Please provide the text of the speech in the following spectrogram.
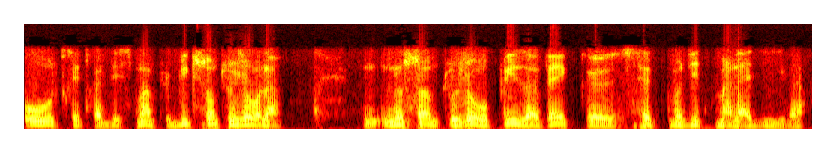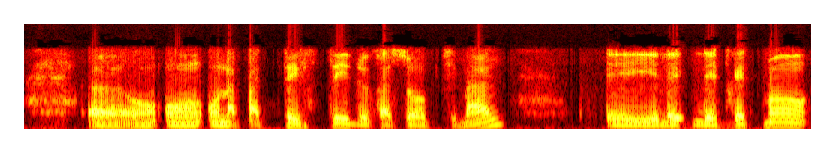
autres établissements publics sont toujours là. Nous sommes toujours aux prises avec euh, cette maudite maladie. Là. Euh, on- n'a pas testé de façon optimale et les, traitements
